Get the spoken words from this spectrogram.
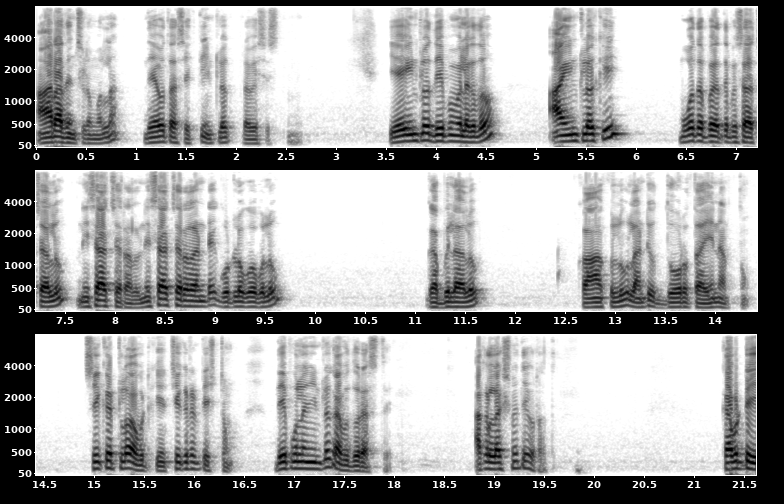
ఆరాధించడం వల్ల దేవతా శక్తి ఇంట్లోకి ప్రవేశిస్తుంది. ఏ ఇంట్లో దీపం వెలగదో ఆ ఇంట్లోకి మూత ప్రేత పిశాచాలు నిశాచరాలు. నిశాచరాలు అంటే గుడ్ల గోబలు గబ్బిలాలు కాకులు లాంటివి దూరతాయి అని అర్థం. చీకట్లో వాటికి చీకటి అంటే ఇష్టం. దీపం ఇంట్లోకి అవి దూరేస్తాయి. అక్కడ లక్ష్మీదేవి రాదు. కాబట్టి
